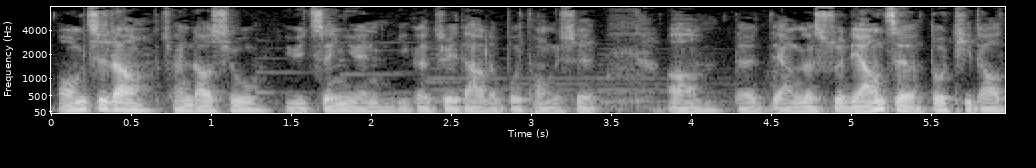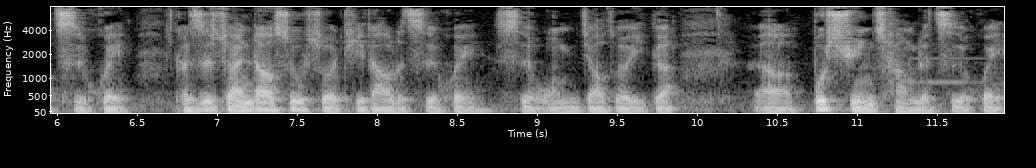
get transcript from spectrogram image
我们知道传道书与箴言一个最大的不同是，啊的两个书两者都提到智慧，可是传道书所提到的智慧是我们叫做一个，呃不寻常的智慧，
